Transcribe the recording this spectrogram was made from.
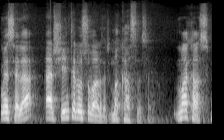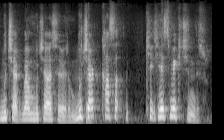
mesela her şeyin telosu vardır. Makas mesela. Makas, bıçak. Ben bıçağı severim. Bıçak kasa, ke- kesmek içindir.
